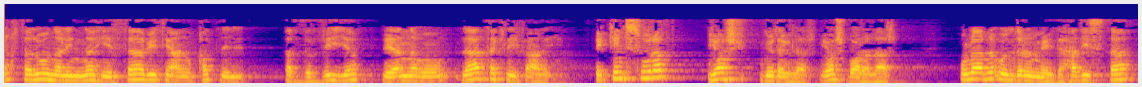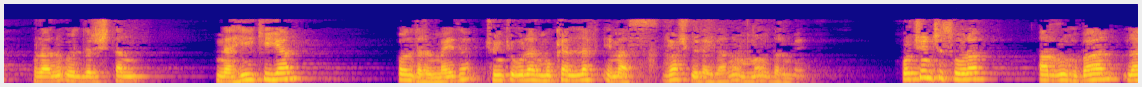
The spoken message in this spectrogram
يقتلون للنهي الثابت عن قتل الذرية لأنه لا تكليف عليهم ikkinchi surat yosh go'daklar yosh bolalar ularni o'ldirilmaydi hadisda ularni o'ldirishdan nahiy kelgan o'ldirilmaydi chunki ular mukallaf emas yosh go'daklarni umuman o'ldirilmaydi uchinchi surat ar ruhban la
